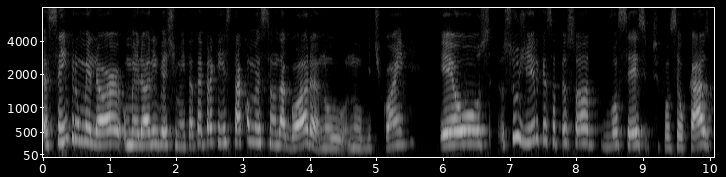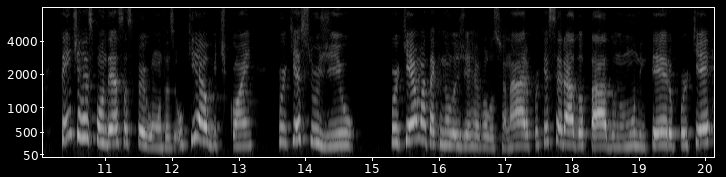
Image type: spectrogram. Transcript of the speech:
é sempre o melhor, o melhor investimento. Até para quem está começando agora no, no Bitcoin, eu sugiro que essa pessoa, você, se for seu caso, tente responder essas perguntas. O que é o Bitcoin? Por que surgiu? Por que é uma tecnologia revolucionária? Por que será adotado no mundo inteiro? Por que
